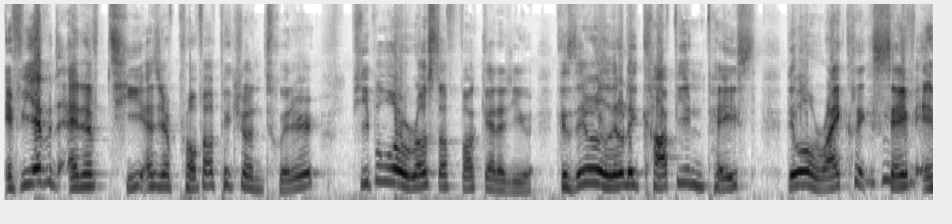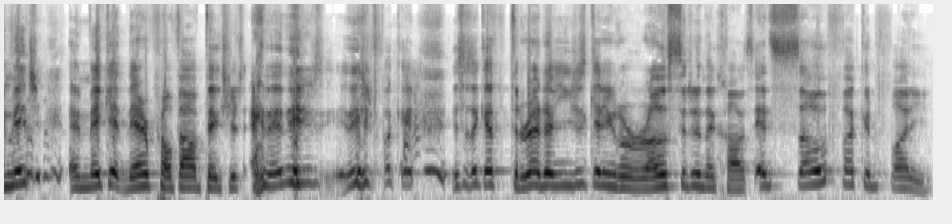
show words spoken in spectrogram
If you have an NFT as your profile picture on Twitter, people will roast the fuck out of you because they will literally copy and paste. They will right click save image and make it their profile pictures, and then they just, they just fucking. It's like a thread of you just getting roasted in the comments. It's so fucking funny.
